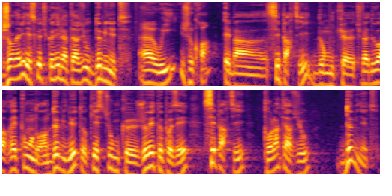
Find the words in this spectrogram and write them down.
Jean-David, est-ce que tu connais l'interview 2 minutes? Euh, oui, je crois. Eh ben, c'est parti. Donc, euh, tu vas devoir répondre en 2 minutes aux questions que je vais te poser. C'est parti pour l'interview 2 minutes.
